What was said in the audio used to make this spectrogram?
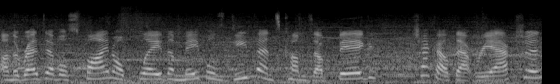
On the Red Devils' final play, the Maples defense comes up big. Check out that reaction.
